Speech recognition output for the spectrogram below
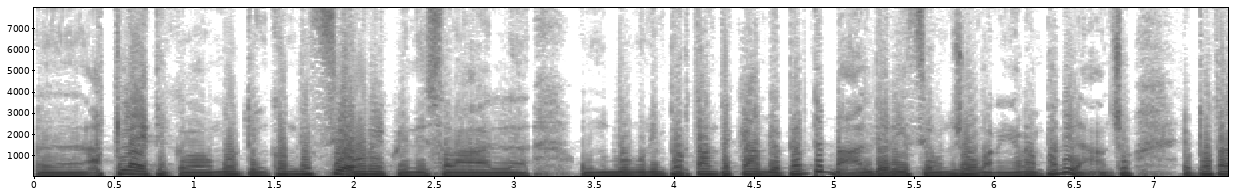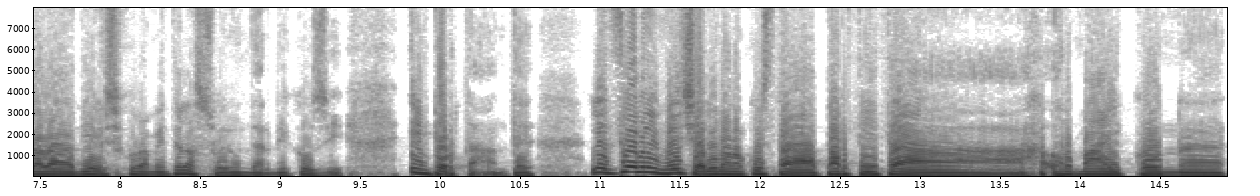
eh, atletico, molto in condizione, quindi sarà il, un, un, importante cambio per Tebaldi, Rizzi è un giovane in rampa di lancio e potrà dire sicuramente la sua in un derby così importante importante. Le Zebre invece arrivano a questa partita ormai con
